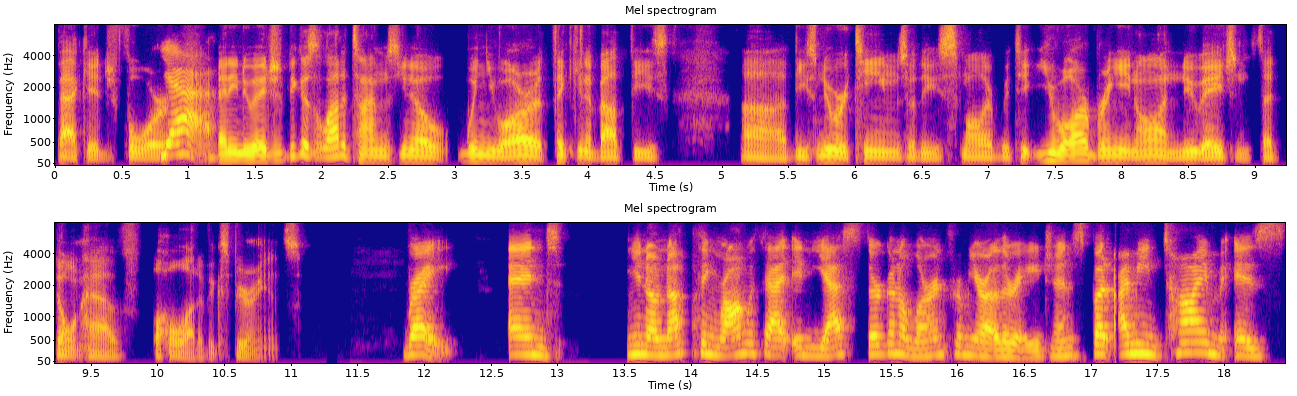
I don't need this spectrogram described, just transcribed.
package for yeah. any new agents because a lot of times, you know, when you are thinking about these uh, these newer teams or these smaller boutique, you are bringing on new agents that don't have a whole lot of experience. Right. And, you know, nothing wrong with that. And yes, they're going to learn from your other agents. But I mean, time is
